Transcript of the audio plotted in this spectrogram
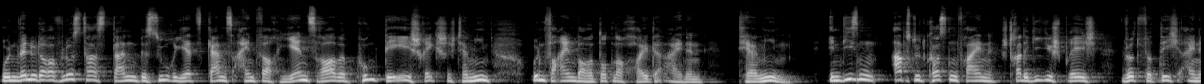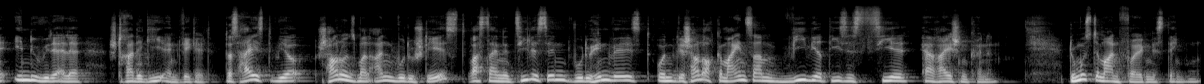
Und wenn du darauf Lust hast, dann besuche jetzt ganz einfach jensrabe.de-termin und vereinbare dort noch heute einen Termin. In diesem absolut kostenfreien Strategiegespräch wird für dich eine individuelle Strategie entwickelt. Das heißt, wir schauen uns mal an, wo du stehst, was deine Ziele sind, wo du hin willst und wir schauen auch gemeinsam, wie wir dieses Ziel erreichen können. Du musst immer an Folgendes denken.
